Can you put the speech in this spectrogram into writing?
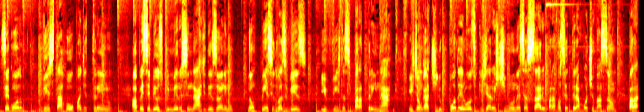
Segundo, vista a roupa de treino. Ao perceber os primeiros sinais de desânimo, não pense duas vezes e vista-se para treinar. Este é um gatilho poderoso que gera o estímulo necessário para você ter a motivação para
